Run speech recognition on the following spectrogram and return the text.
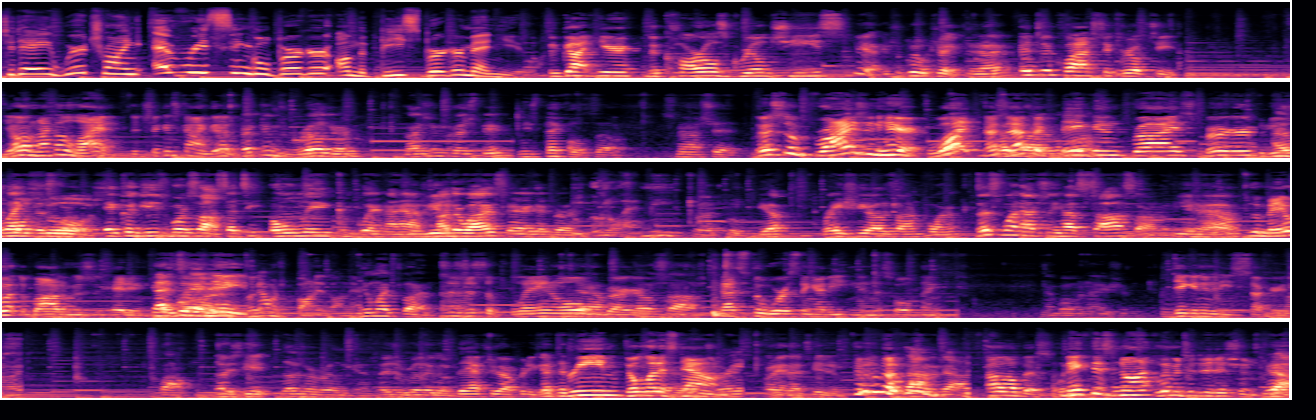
Today, we're trying every single burger on the Beast Burger menu. We've got here the Karl's grilled cheese. Yeah, it's a grilled chicken, you know? It's a classic grilled cheese. Yo, I'm not gonna lie, the chicken's kinda good. Chicken's real good. Nice and crispy. These pickles, though. Smash it. There's some fries in here. What? That's That's epic. Bacon, fries, burger. I like more this sauce. one. It could use more sauce. That's the only complaint I have. Otherwise, very good burger. Look at all that meat. Oh, that's cool. Yep. Ratio is on point. This one actually has sauce on it. You Yeah. know? The mayo at the bottom is hitting. That's It's what you a- need. Look how much bun is on there. Too much bun. This is just a plain old Yeah, burger. No sauce. That's the worst thing I've eaten in this whole thing. Abomination. Digging into these suckers. Wow. Those hit. Those are really good. Those are really good. They actually are pretty good. The cream, don't let us down. Great. Oh yeah, that's hidden. Without a doubt. I love this. Make this not limited edition. Yeah.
